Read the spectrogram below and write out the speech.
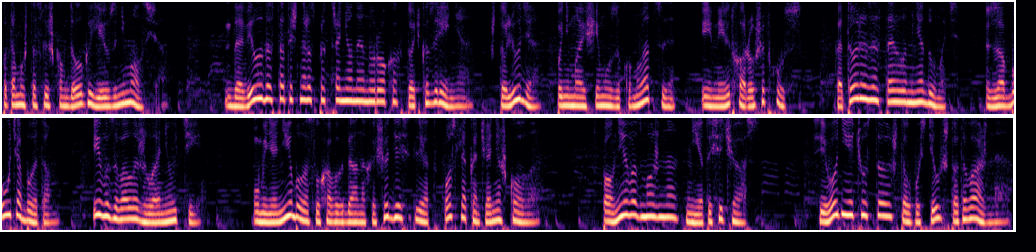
потому что слишком долго ею занимался. Давила достаточно распространенная на уроках точка зрения, что люди, понимающие музыку, молодцы и имеют хороший вкус, которая заставила меня думать «забудь об этом» и вызывала желание уйти. У меня не было слуховых данных еще 10 лет после окончания школы. Вполне возможно, нет и сейчас. Сегодня я чувствую, что упустил что-то важное.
